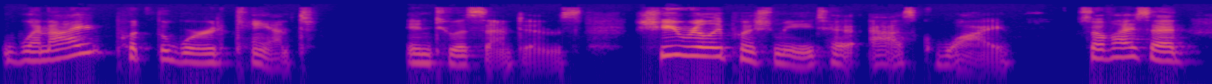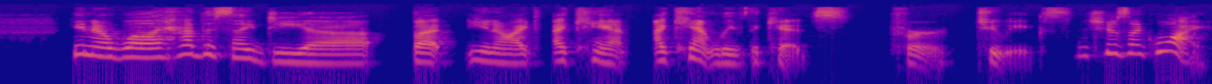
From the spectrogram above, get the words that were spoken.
when i put the word can't into a sentence. She really pushed me to ask why. So if I said, you know, well, I had this idea, but you know, I, I can't, I can't leave the kids for two weeks. And she was like, why?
